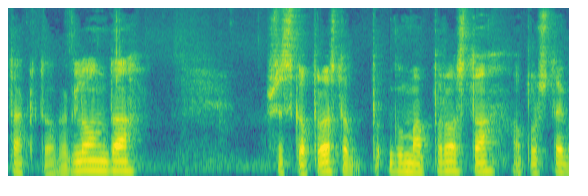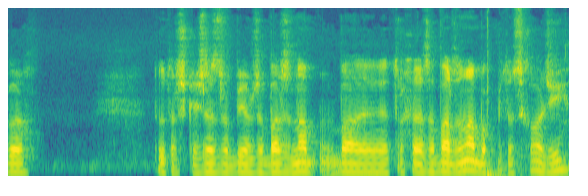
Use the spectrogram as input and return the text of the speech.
tak to wygląda. Wszystko prosto, guma prosta. Oprócz tego tu troszkę źle zrobiłem, że bardzo na, trochę za bardzo na bok mi to schodzi.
